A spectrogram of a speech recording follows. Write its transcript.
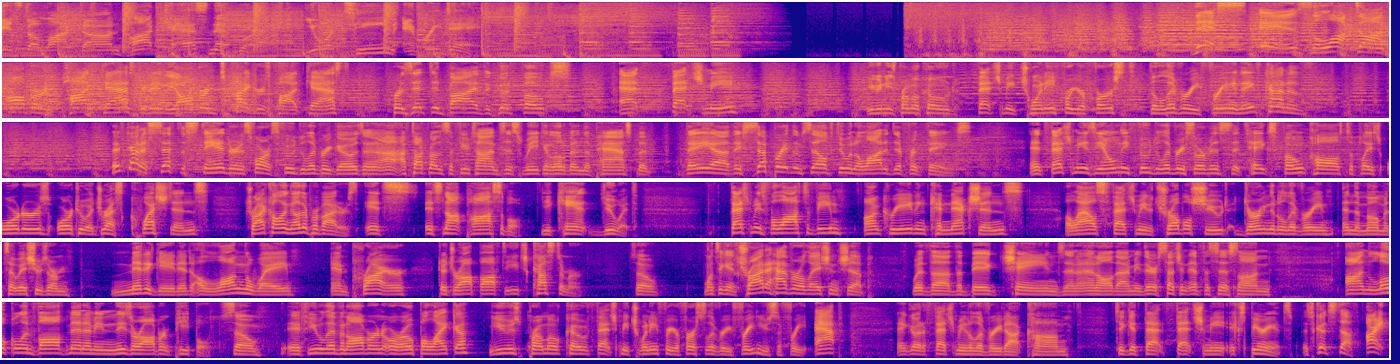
It's the Locked On Podcast Network, your team every day. This is the Locked On Auburn podcast, your daily Auburn Tigers podcast, presented by the good folks at Fetch Me. You can use promo code FetchMe20 for your first delivery free, and they've kind of they've kind of set the standard as far as food delivery goes. And I, I've talked about this a few times this week and a little bit in the past, but they uh, they separate themselves doing a lot of different things. And Fetch Me is the only food delivery service that takes phone calls to place orders or to address questions. Try calling other providers. It's it's not possible. You can't do it. Fetch Me's philosophy on creating connections allows Fetch Me to troubleshoot during the delivery in the moment so issues are mitigated along the way and prior to drop off to each customer. So, once again, try to have a relationship with uh, the big chains and, and all that. I mean, there's such an emphasis on on local involvement. I mean, these are Auburn people. So if you live in Auburn or Opelika, use promo code FetchMe20 for your first delivery free. Use the free app and go to fetchmedelivery.com to get that Fetch Me experience. It's good stuff. All right.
